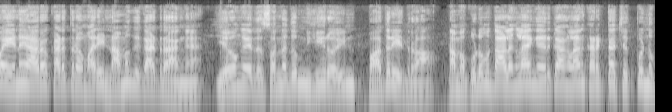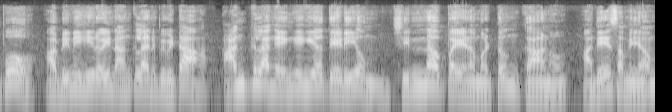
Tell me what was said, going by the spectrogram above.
பையனை யாரோ கடத்துற மாதிரி நமக்கு காட்டுறாங்க. இவங்க இதை சொன்னதும் ஹீரோயின் பதறிடுறா. நம்ம குடும்ப குடும்பத்து ஆளுங்களா இங்க இருக்காங்களான்னு கரெக்டா செக் பண்ணு போ அப்படின்னு ஹீரோயின் அங்கிள் அனுப்பிவிட்டா. அங்கிள் அங்க எங்கெங்கயோ தேடியும் சின்ன பையனை மட்டும் காணும். அதே சமயம்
